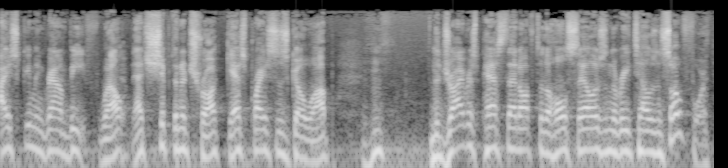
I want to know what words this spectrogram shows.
ice cream and ground beef, well, that's shipped in a truck, gas prices go up. The drivers pass that off to the wholesalers and the retailers and so forth.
